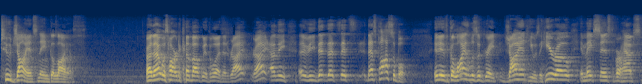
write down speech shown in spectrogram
two giants named Goliath. Right, that was hard to come up with, wasn't it? Right, right. I mean, I mean that, that's it's that's possible. If Goliath was a great giant, he was a hero, it makes sense that perhaps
